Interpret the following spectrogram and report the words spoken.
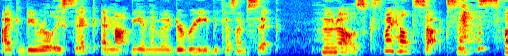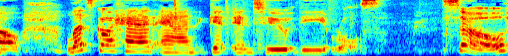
I could be really sick and not be in the mood to read because I'm sick. Who knows? Because my health sucks. so let's go ahead and get into the rolls. So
